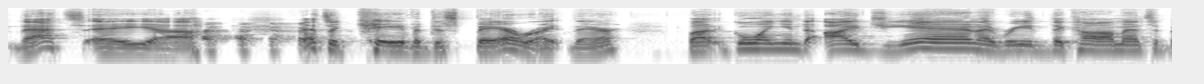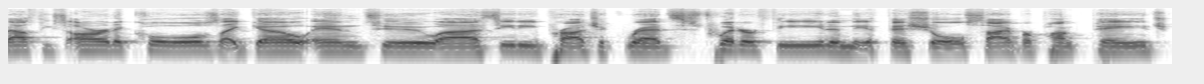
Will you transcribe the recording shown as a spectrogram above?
That's a uh, that's a cave of despair right there. But going into IGN, I read the comments about these articles. I go into uh, CD Projekt Red's Twitter feed and the official Cyberpunk page,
